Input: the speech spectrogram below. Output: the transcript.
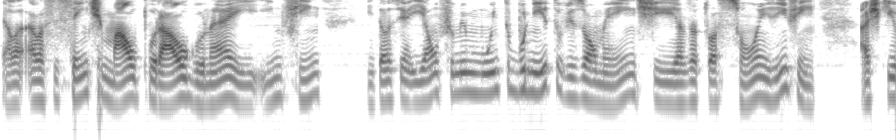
ela, ela se sente mal por algo, né? E, enfim. Então, assim, e é um filme muito bonito visualmente, as atuações, enfim. Acho que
